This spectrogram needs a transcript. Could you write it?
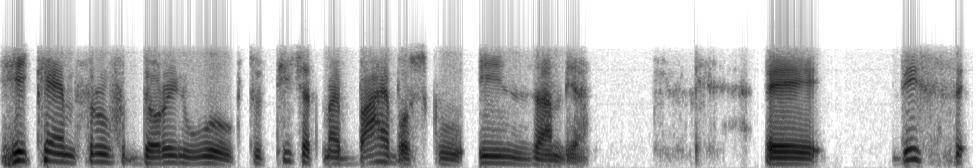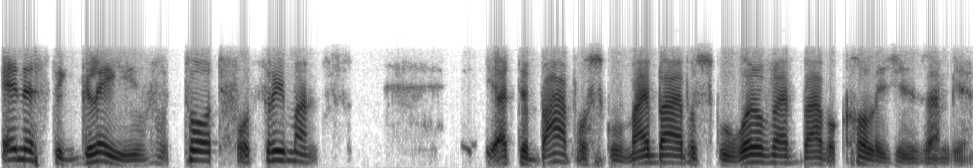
He came through Doreen Wu to teach at my Bible school in Zambia. Uh, this Ernest Glave taught for three months at the Bible school, my Bible school, Word of Life Bible College in Zambia.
